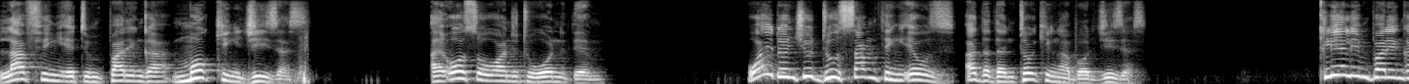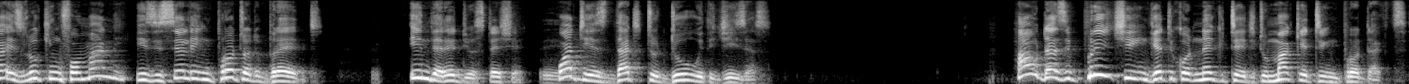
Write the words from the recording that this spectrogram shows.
laughing at Mparinga, mocking Jesus, I also want to warn them. Why don't you do something else other than talking about Jesus? Clearly, Mparinga is looking for money. He's selling proton bread in the radio station. What is that to do with Jesus? How does preaching get connected to marketing products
